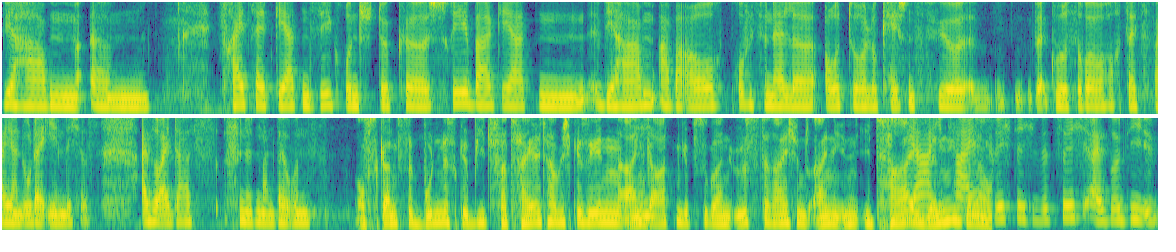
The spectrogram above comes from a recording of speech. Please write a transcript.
Wir haben ähm, Freizeitgärten, Seegrundstücke, Schrebergärten. Wir haben aber auch professionelle Outdoor-Locations für äh, größere Hochzeitsfeiern oder ähnliches. Also all das findet man bei uns aufs ganze Bundesgebiet verteilt, habe ich gesehen. Mhm. Einen Garten gibt es sogar in Österreich und einen in Italien. Ja, Italien, genau. richtig witzig. Also die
